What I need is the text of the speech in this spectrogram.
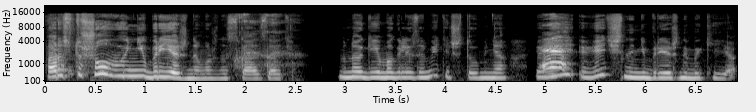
А растушевываю небрежно, можно сказать. Многие могли заметить, что у меня вечно небрежный макияж.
